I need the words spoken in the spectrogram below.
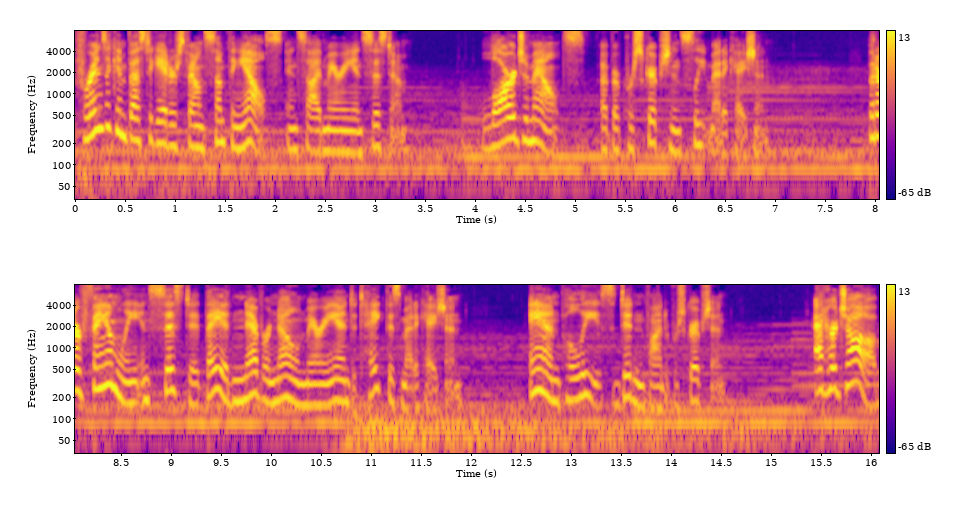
Forensic investigators found something else inside Mary Ann's system large amounts of a prescription sleep medication. But her family insisted they had never known Mary Ann to take this medication, and police didn't find a prescription. At her job,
